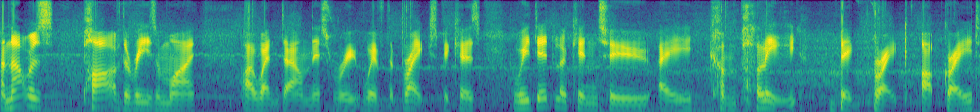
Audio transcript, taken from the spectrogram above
And that was part of the reason why I went down this route with the brakes because we did look into a complete big brake upgrade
